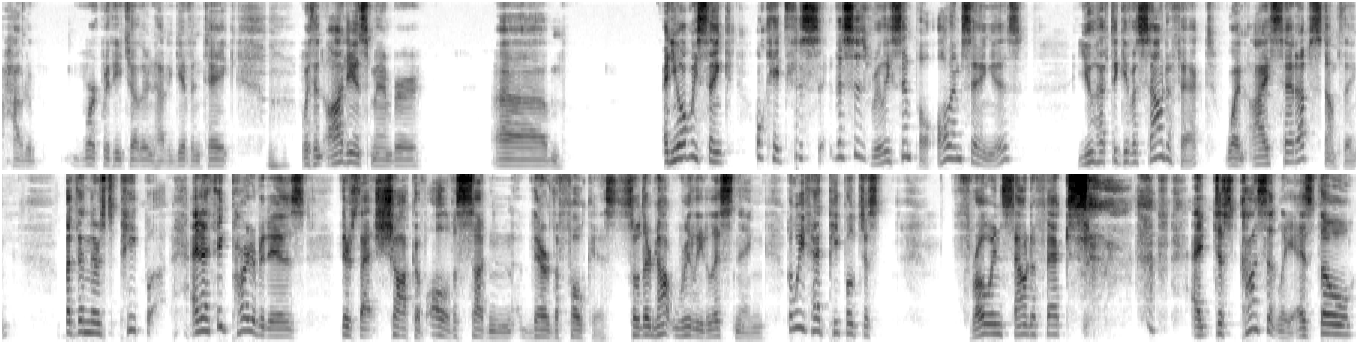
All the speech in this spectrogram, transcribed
how to work with each other and how to give and take. With an audience member, um, and you always think, okay, this this is really simple. All I'm saying is, you have to give a sound effect when I set up something. But then there's people, and I think part of it is there's that shock of all of a sudden they're the focus. So they're not really listening. But we've had people just throw in sound effects, and just constantly, as though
